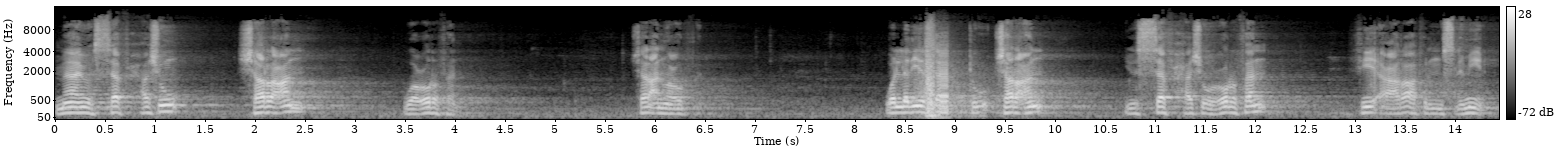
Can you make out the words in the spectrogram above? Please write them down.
ما يستفحش شرعا وعرفا شرعا وعرفا. والذي يستفحش شرعا يستفحش عرفا في أعراف المسلمين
